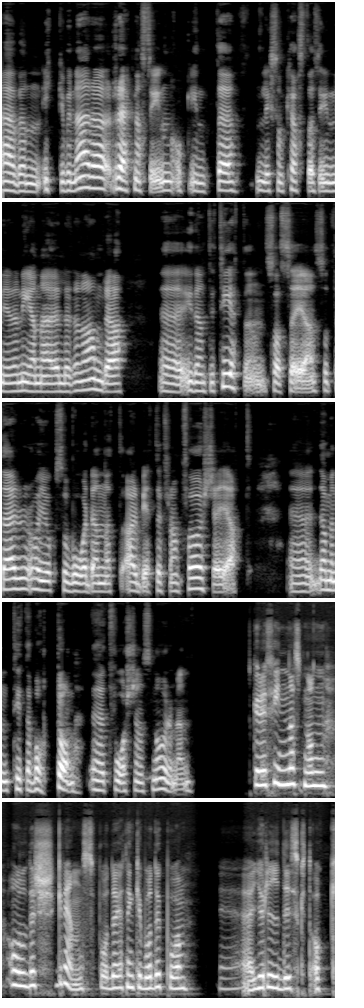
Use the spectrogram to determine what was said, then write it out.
även icke-binära räknas in och inte liksom kastas in i den ena eller den andra eh, identiteten så att säga. Så där har ju också vården ett arbete framför sig att eh, ja, men titta bortom eh, tvåkönsnormen. Ska det finnas någon åldersgräns? Både, jag tänker både på eh, juridiskt och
